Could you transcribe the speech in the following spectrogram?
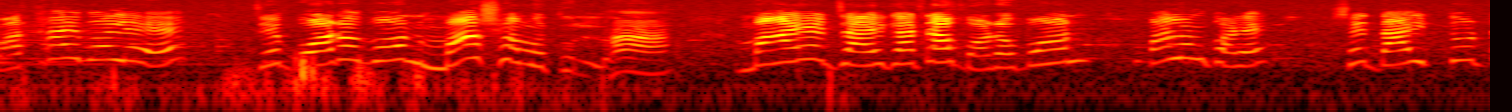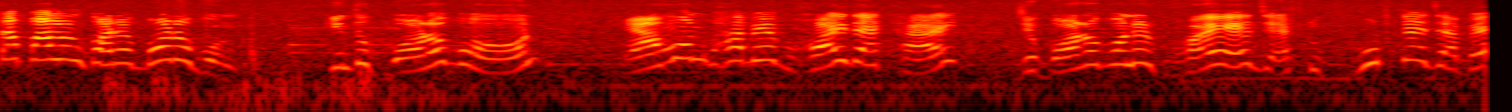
কথাই বলে যে বড় বোন মা সমতুল্য। হ্যাঁ। মায়ের জায়গাটা বড় বোন পালন করে সে দায়িত্বটা পালন করে বড় বোন। কিন্তু বড় বোন এমন ভাবে ভয় দেখায় যে বড় বোনের ভয়ে যে একটু ঘুরতে যাবে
